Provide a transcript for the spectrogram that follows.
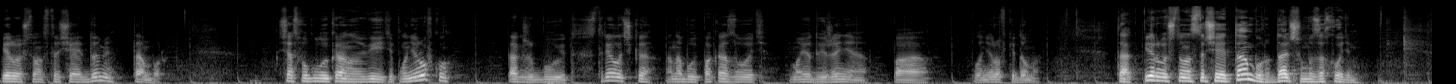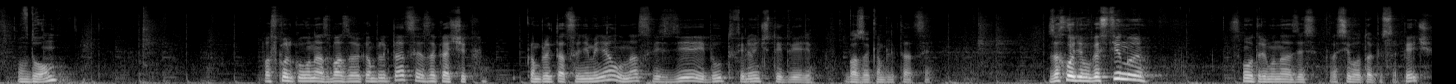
первое, что нас встречает в доме, тамбур. Сейчас в углу экрана вы видите планировку. Также будет стрелочка, она будет показывать мое движение по планировке дома. Так, первое, что нас встречает тамбур, дальше мы заходим в дом. Поскольку у нас базовая комплектация, заказчик комплектацию не менял, у нас везде идут филенчатые двери базовой комплектации. Заходим в гостиную, смотрим, у нас здесь красиво топится печь.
